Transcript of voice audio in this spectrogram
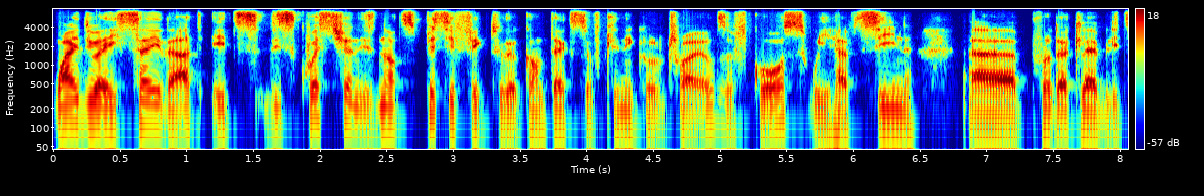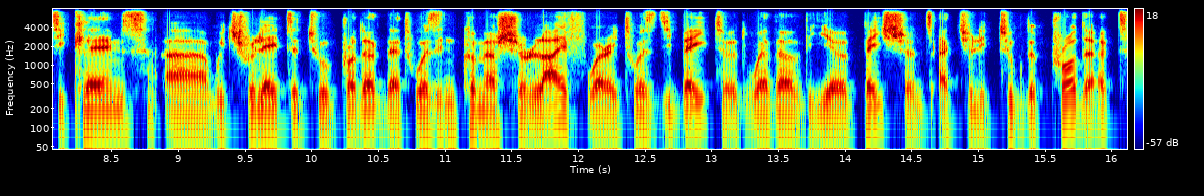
Why do I say that? It's this question is not specific to the context of clinical trials. Of course, we have seen uh, product liability claims uh, which related to a product that was in commercial life, where it was debated whether the uh, patient actually took the product,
